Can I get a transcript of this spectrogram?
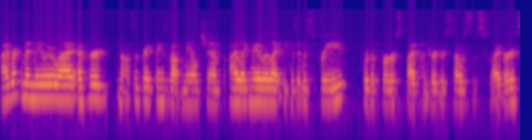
I recommend MailerLite. I've heard not so great things about MailChimp. I like MailerLite because it was free for the first 500 or so subscribers.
